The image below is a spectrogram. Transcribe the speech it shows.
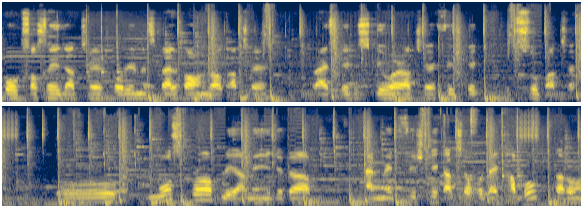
পোর্ক সসেজ আছে কোরিয়ান স্টাইল কর্ন ডগ আছে রাইস কেক স্কিউয়ার আছে ফিশ কেক স্যুপ আছে। তো মোস্ট প্রবলি আমি যেটা হ্যান্ডমেড ফিশ কেক আছে, ওটাই খাব। কারণ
